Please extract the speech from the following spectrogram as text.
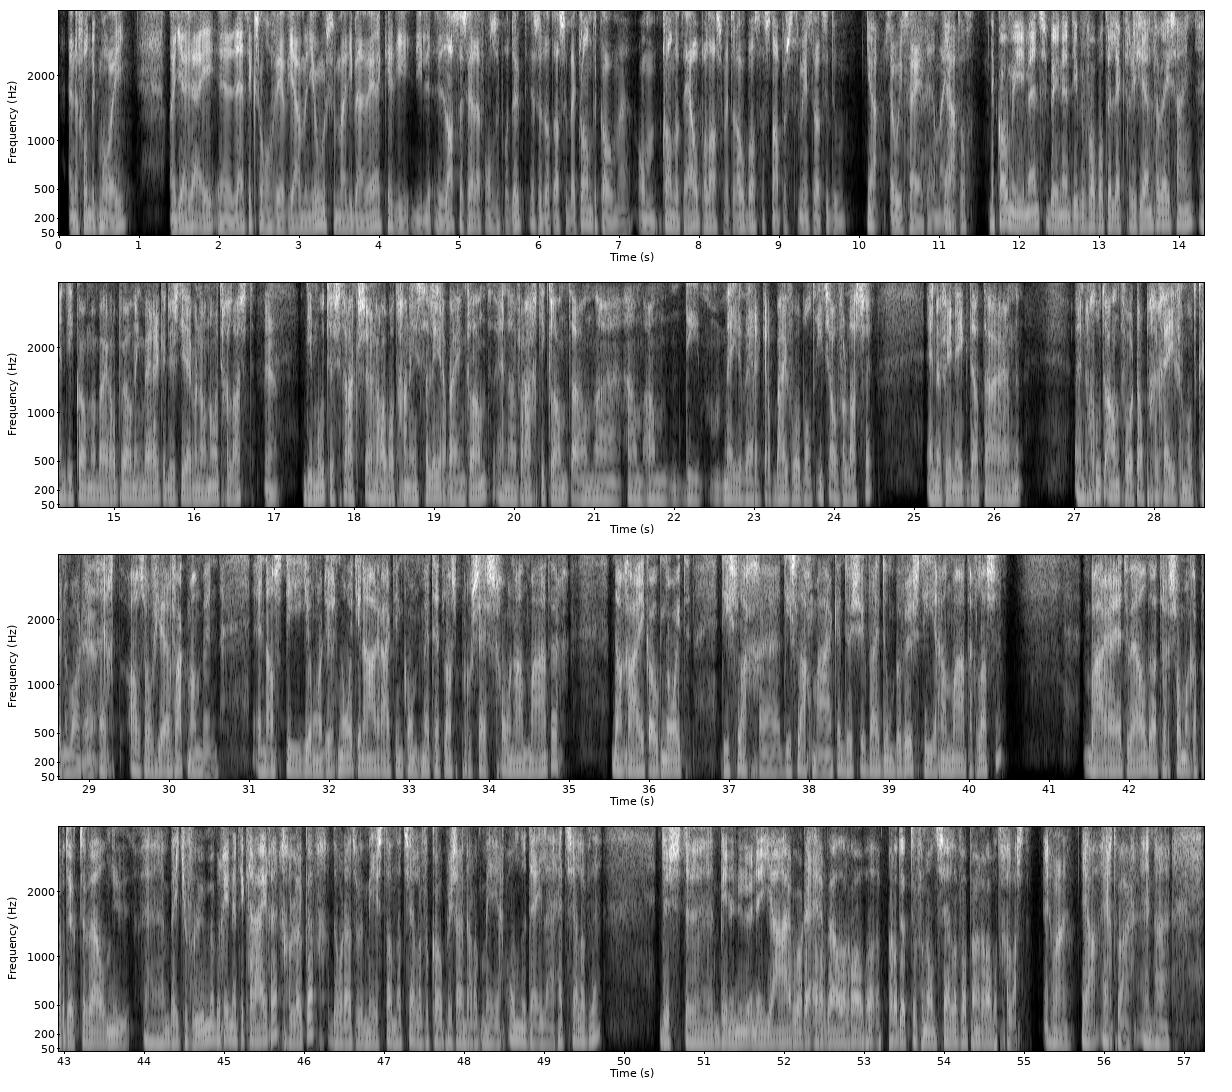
En dat vond ik mooi. Want jij zei uh, letterlijk zo ongeveer... Van, ja, maar de jongens van mij die bij werken... Die, die lassen zelf onze producten. Zodat als ze bij klanten komen... om klanten te helpen lassen met robots... dan snappen ze tenminste wat ze doen. Ja. Zoiets zei je tegen mij, ja, toch? Er komen hier mensen binnen die bijvoorbeeld elektricien geweest zijn. En die komen bij Rob Welding werken. Dus die hebben nog nooit gelast. Ja. Die moeten straks een robot gaan installeren bij een klant. En dan vraagt die klant aan, uh, aan, aan die medewerker bijvoorbeeld iets over lassen. En dan vind ik dat daar een een goed antwoord op gegeven moet kunnen worden. Echt alsof je een vakman bent. En als die jongen dus nooit in aanraking komt met het lastproces gewoon handmatig. Dan ga ik ook nooit die slag, uh, die slag maken. Dus wij doen bewust hier handmatig lassen. Maar het wel dat er sommige producten wel nu uh, een beetje volume beginnen te krijgen. Gelukkig. Doordat we meer standaard zelf verkopen zijn er ook meer onderdelen hetzelfde. Dus de, binnen nu en een jaar worden er wel robot, producten van onszelf op een robot gelast. Echt waar? Ja, echt waar. En uh,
